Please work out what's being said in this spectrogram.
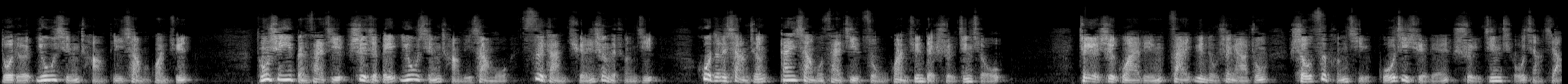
夺得 u 型场地项目冠军。同时以本赛季世界杯 u 型场地项目四战全胜的成绩获得了象征该项目赛季总冠军的水晶球。这也是谷爱凌在运动生涯中首次捧起国际雪联水晶球奖项。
